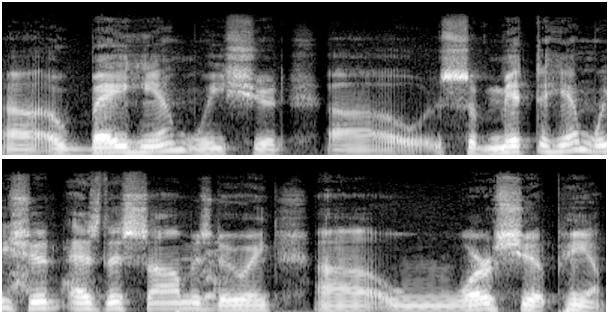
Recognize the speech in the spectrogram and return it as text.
obey Him. We should submit to Him. We should, as this psalm is doing, worship worship him.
